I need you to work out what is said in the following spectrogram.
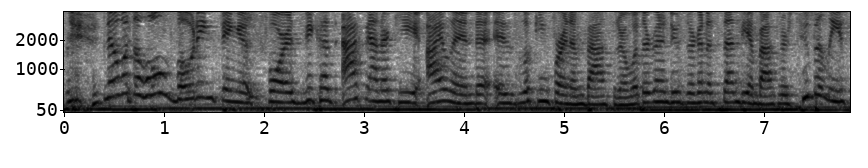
No, what the whole voting thing is for is because Axe Anarchy Island is looking for an ambassador. And what they're going to do is they're going to send the ambassadors to Belize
